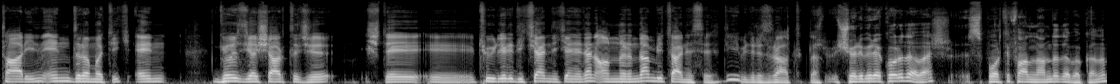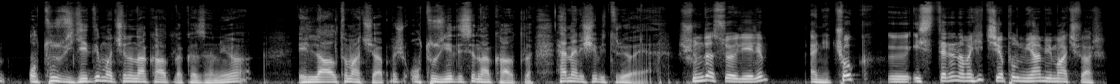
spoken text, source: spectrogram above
tarihinin en dramatik, en göz yaşartıcı, işte e, tüyleri diken diken eden anlarından bir tanesi diyebiliriz rahatlıkla. Şöyle bir rekoru da var. Sportif anlamda da bakalım. 37 maçını knockoutla kazanıyor. 56 maç yapmış. 37'si knockoutla. Hemen işi bitiriyor yani. Şunu da söyleyelim. Hani çok e, istenen ama hiç yapılmayan bir maç var.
